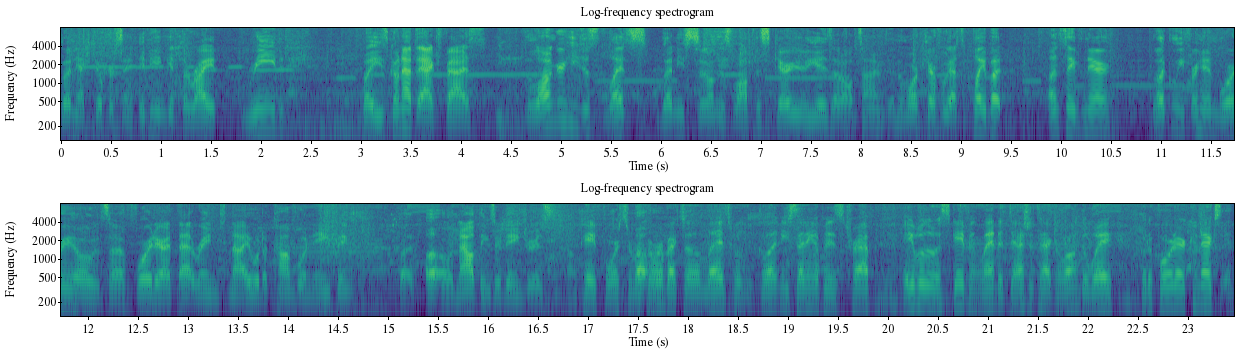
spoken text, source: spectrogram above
Glutonny at kill percent if he can get the right read. But he's going to have to act fast. He, the longer he just lets Glutonny sit on this waft, the scarier he is at all times, and the more careful he has to play. But unsafe Nair, luckily for him, Wario is uh, forward air at that range, not able to combo in anything. But uh-oh, now things are dangerous. Okay, forced to recover uh -oh. back to the ledge, but Glutonny setting up his trap, able to escape and land a dash attack along the way. But a forward air connects, and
